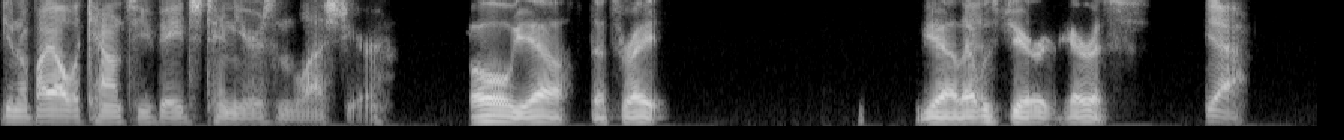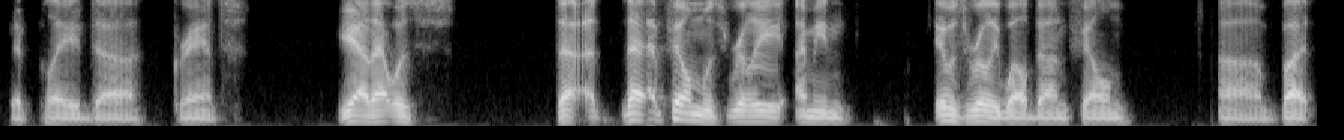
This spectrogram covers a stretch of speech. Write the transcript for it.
you know, by all accounts, you've aged ten years in the last year." Oh yeah, that's right. Yeah, that Yeah. was Jared Harris Yeah, that played uh Grant. Yeah, that was that that film was really I mean, it was really well done film. Uh but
